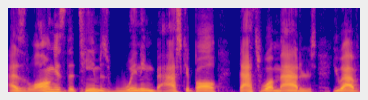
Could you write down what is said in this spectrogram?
as long as the team is winning basketball, that's what matters. You have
